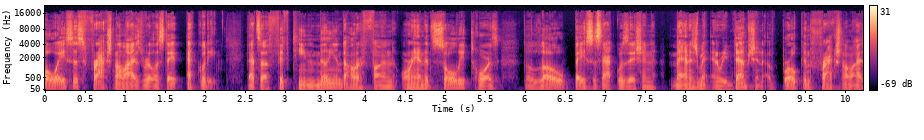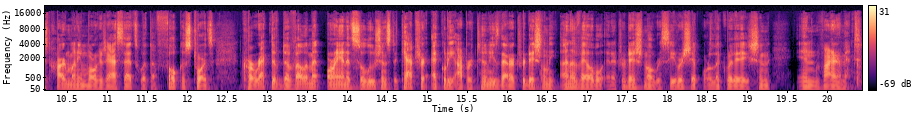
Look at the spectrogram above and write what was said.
Oasis Fractionalized Real Estate Equity. That's a $15 million fund oriented solely towards the low basis acquisition, management, and redemption of broken fractionalized hard money mortgage assets with a focus towards corrective development oriented solutions to capture equity opportunities that are traditionally unavailable in a traditional receivership or liquidation environment.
